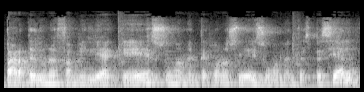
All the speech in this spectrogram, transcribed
parte de una familia que es sumamente conocida y sumamente especial.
